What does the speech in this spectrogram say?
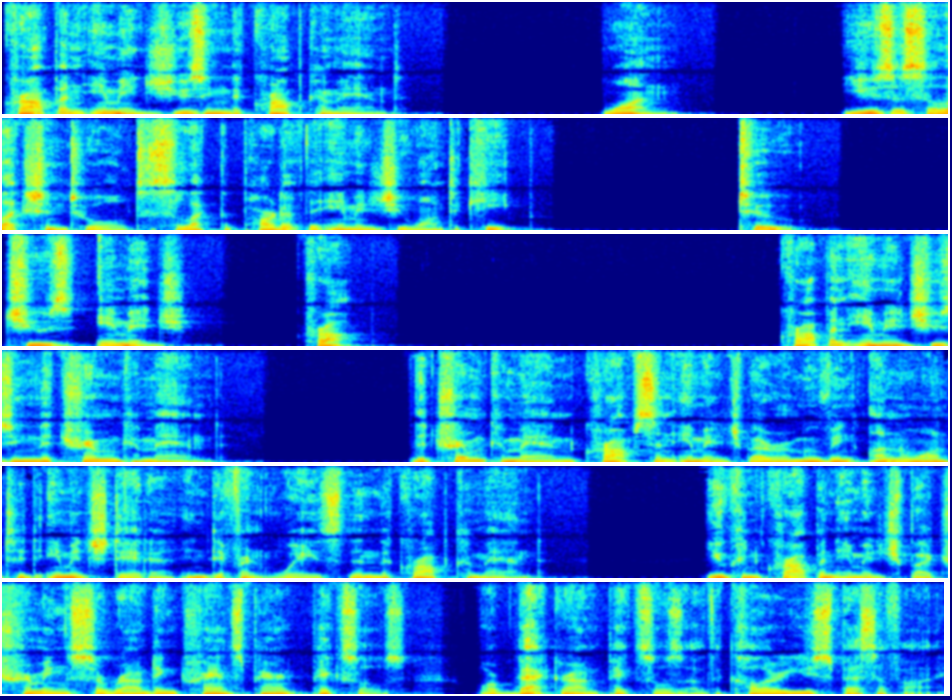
Crop an image using the Crop command. 1. Use a selection tool to select the part of the image you want to keep. 2. Choose Image, Crop. Crop an image using the Trim command. The Trim command crops an image by removing unwanted image data in different ways than the Crop command. You can crop an image by trimming surrounding transparent pixels or background pixels of the color you specify.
